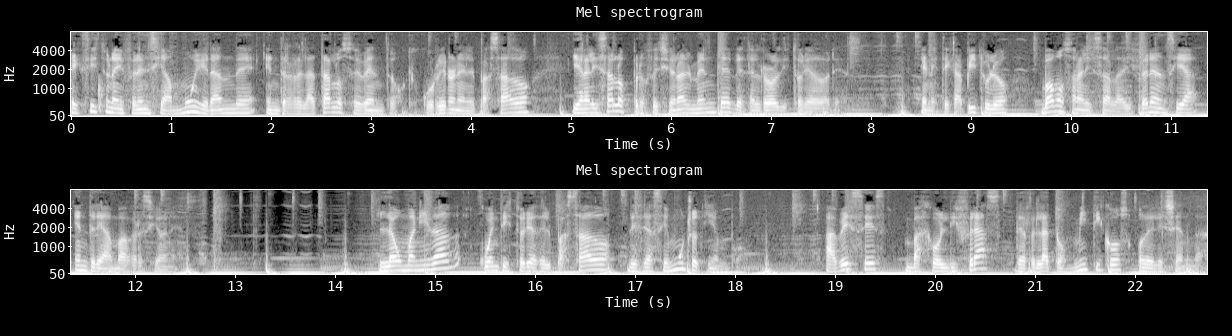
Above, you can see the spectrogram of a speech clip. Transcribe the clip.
Existe una diferencia muy grande entre relatar los eventos que ocurrieron en el pasado y analizarlos profesionalmente desde el rol de historiadores. En este capítulo vamos a analizar la diferencia entre ambas versiones. La humanidad cuenta historias del pasado desde hace mucho tiempo, a veces bajo el disfraz de relatos míticos o de leyendas.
